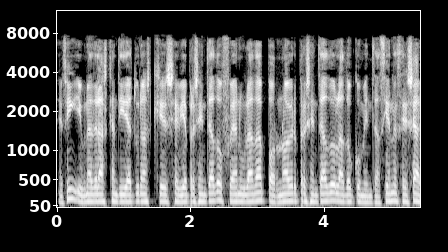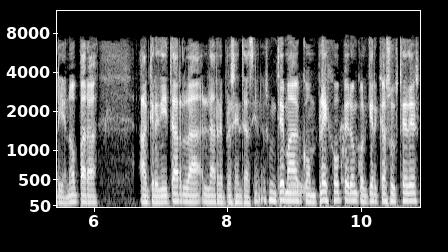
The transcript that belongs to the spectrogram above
En fin, y una de las candidaturas que se había presentado fue anulada por no haber presentado la documentación necesaria, ¿no? Para acreditar la, representación. Es un tema complejo, pero en cualquier caso ustedes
